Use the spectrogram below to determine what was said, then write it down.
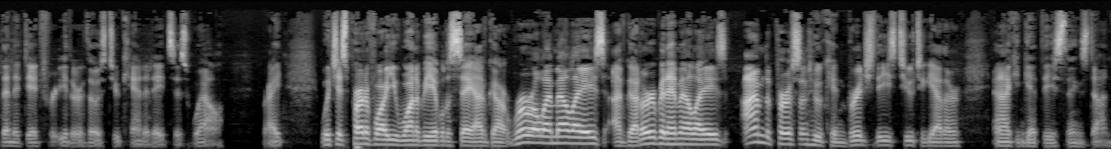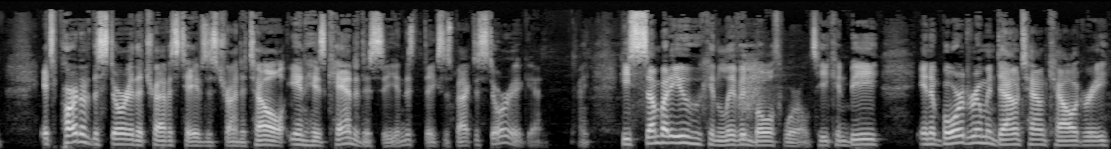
than it did for either of those two candidates as well, right? Which is part of why you want to be able to say I've got rural MLAs, I've got urban MLAs, I'm the person who can bridge these two together and I can get these things done. It's part of the story that Travis Toews is trying to tell in his candidacy and this takes us back to story again. Right? He's somebody who can live in both worlds. He can be in a boardroom in downtown Calgary.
